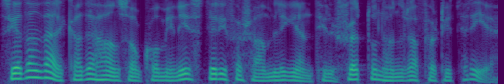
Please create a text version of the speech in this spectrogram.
Sedan verkade han som komminister i församlingen till 1743.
